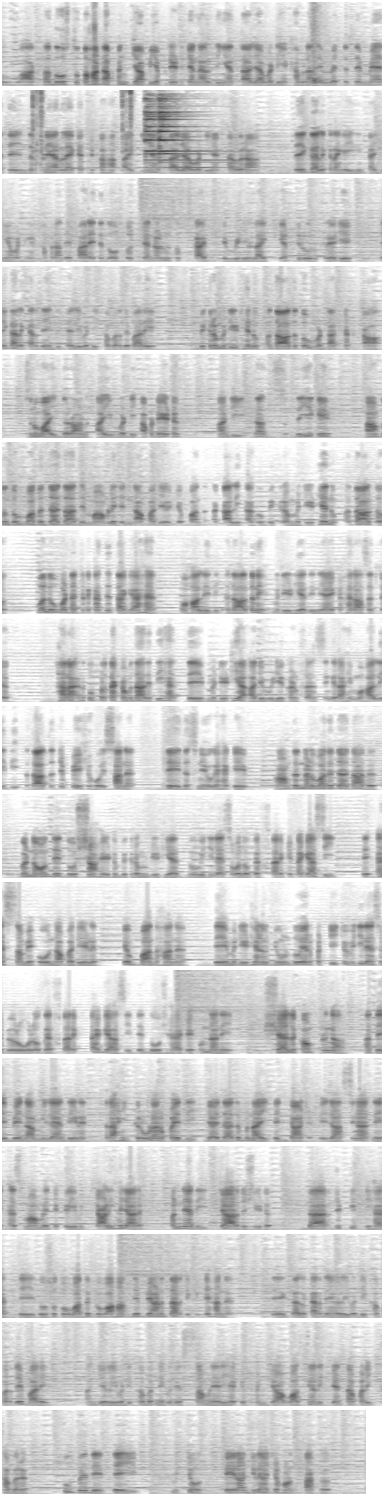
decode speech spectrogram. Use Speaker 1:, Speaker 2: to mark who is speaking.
Speaker 1: ਸਵਾਗਤ ਹੈ ਦੋਸਤੋ ਤੁਹਾਡਾ ਪੰਜਾਬੀ ਅਪਡੇਟ ਚੈਨਲ ਦੀਆਂ ਤਾਜ਼ਾ ਵੱਡੀਆਂ ਖਬਰਾਂ ਦੇ ਵਿੱਚ ਤੇ ਮੈਂ ਤੇਜਿੰਦਰ ਭਨਿਆਰ ਲੈ ਕੇ ਚੁੱਕਾ ਹਾਂ ਅੱਜ ਦੀਆਂ ਤਾਜ਼ਾ ਵੱਡੀਆਂ ਖਬਰਾਂ। ਤੇ ਗੱਲ ਕਰਾਂਗੇ ਜੀ ਤਾਜ਼ੀਆਂ ਵੱਡੀਆਂ ਖਬਰਾਂ ਦੇ ਬਾਰੇ ਤੇ ਦੋਸਤੋ ਚੈਨਲ ਨੂੰ ਸਬਸਕ੍ਰਾਈਬ ਤੇ ਵੀਡੀਓ ਨੂੰ ਲਾਈਕ ਸ਼ੇਅਰ ਜ਼ਰੂਰ ਕਰਿਓ ਜੀ ਤੇ ਗੱਲ ਕਰਦੇ ਹਾਂ ਜੀ ਪਹਿਲੀ ਵੱਡੀ ਖਬਰ ਦੇ ਬਾਰੇ। ਵਿਕਰਮ ਮਜੀਠੀਆ ਨੂੰ ਅਦਾਲਤ ਤੋਂ ਵੱਡਾ ਝਟਕਾ, ਸੁਣਵਾਈ ਦੌਰਾਨ ਆਈ ਵੱਡੀ ਅਪਡੇਟ। ਹਾਂਜੀ, ਦੱਸ ਦਈਏ ਕਿ ਆਮਦਨ ਤੋਂ ਵੱਧ ਜਾਇਦਾਦ ਦੇ ਮਾਮਲੇ 'ਚ ਨਾਪਾ ਜੇਲ੍ਹ 'ਚ ਬੰਦ। ਅਕਾਲੀ ਆਗੂ ਵਿਕਰਮ ਮਜੀਠੀਆ ਨੂੰ ਅਦਾਲਤ ਵੱਲੋਂ ਵੱਡਾ ਝਟਕਾ ਦਿੱਤਾ ਗਿਆ ਹੈ। ਮੋਹਾਲੀ ਦੀ ਅਦਾਲਤ ਨੇ ਮਜੀਠੀਆ ਦੀ ਨਿਆਇਕ ਹਿਰਾਸਤ 'ਚ 18 ਅਕਤੂਬਰ ਤੱਕ ਵਧਾ ਦਿੱਤੀ ਹੈ ਤੇ ਮਜੀਠੀਆ ਅੱਜ ਵੀਡੀਓ ਕਾਨਫਰੰਸਿੰਗ ਰਾਹੀਂ ਮੋਹਾਲੀ ਦੀ ਅਦਾਲਤ 'ਚ ਪੇਸ਼ ਹੋਏ ਸਨ ਤੇ ਦੱਸਣਯੋਗ ਹੈ ਕਿ ਆਮਦਨ ਨਾਲ ਵੱਧ ਜਾਇਦਾਦ ਬਣਾਉਣ ਦੇ ਦੋਸ਼ਾਂ ਹੇਠ ਵਿਕਰਮ ਮਜੀਠੀਆ ਨੂੰ ਵਿਜੀਲੈਂਸ ਵੱਲੋਂ ਗ੍ਰਿਫਤਾਰ ਕੀਤਾ ਗਿਆ ਸੀ ਤੇ ਇਸ ਸਮੇਂ ਉਹ ਨਾਭਾ ਜੇਲ੍ਹ 'ਚ ਬੰਦ ਹਨ। ਤੇ ਮਜੀਠੀਆ ਨੂੰ ਜੂਨ 2025 ਚ ਵਿਜੀਲੈਂਸ ਬਿਊਰੋ ਵੱਲੋਂ ਗ੍ਰਿਫਤਾਰ ਕੀਤਾ ਗਿਆ ਸੀ ਤੇ ਦੋਸ਼ ਹੈ ਕਿ ਉਹਨਾਂ ਨੇ ਸ਼ੈਲ ਕੰਪਨੀਆਂ ਅਤੇ ਬੇਨਾਮੀ ਲੈਣ ਦੇਣ ਰਾਹੀਂ ਕਰੋੜਾਂ ਰੁਪਏ ਦੀ ਜਾਇਦਾਦ ਬਣਾਈ ਤੇ ਜਾਂਚ ਏਜੰਸੀਆਂ ਨੇ ਇਸ ਮਾਮਲੇ 'ਚ ਕਰੀਬ 40000 ਪੰਨਿਆਂ ਦੀ ਚਾਰਜ ਸ਼ੀਟ ਦਰਜ ਕੀਤੀ ਹੈ ਤੇ 200 ਤੋਂ ਵੱਧ ਗਵਾਹਾਂ ਦੇ ਬਿਆਨ ਦਰਜ ਕੀਤੇ ਹਨ। ਤੇ ਗੱਲ ਕਰਦੇ ਹਾਂ ਅਗਲੀ ਵੱਡੀ ਖਬਰ ਦੇ ਬਾਰੇ। ਹਾਂਜੀ, ਅਗਲੀ ਵੱਡੀ ਖਬਰ ਨਿਕਲ ਕੇ ਸਾਹਮਣੇ ਆ ਰਹੀ ਹੈ ਕਿ ਪੰਜਾਬ ਵਾਸੀਆਂ ਲਈ ਚਿੰਤਾ ਭਰੀ ਖਬਰ। ਸੂਬੇ ਦੇ 23 ਵਿੱਚੋਂ 13 ਜ਼ਿਲ੍ਹਿਆਂ 'ਚ ਹੁਣ ਤੱਕ।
